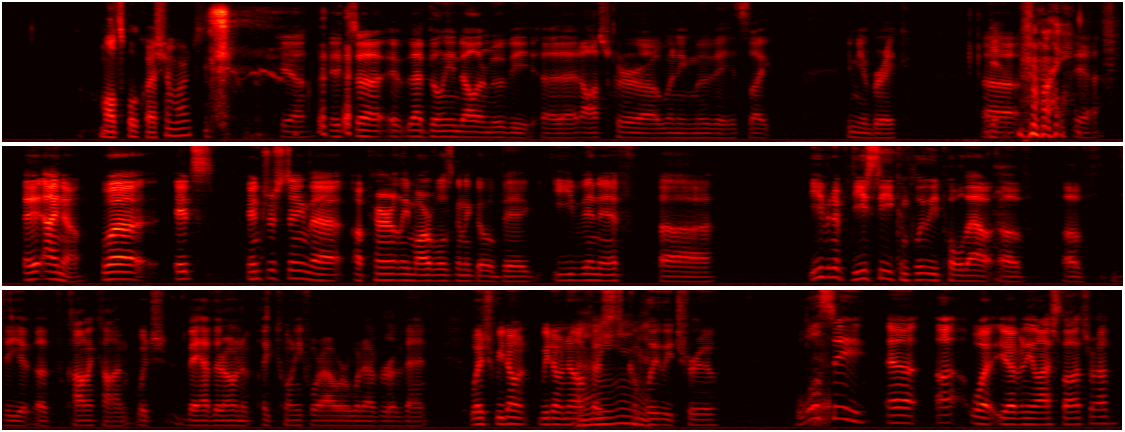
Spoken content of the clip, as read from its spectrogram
Multiple question marks. Yeah, it's uh it, that billion dollar movie, uh, that Oscar uh, winning movie. It's like, give me a break. Uh, yeah. Yeah, I I know. Well, it's interesting that apparently Marvel is gonna go big, even if uh, even if DC completely pulled out of of the of Comic Con, which they have their own like twenty four hour whatever event, which we don't we don't know if Oh, that's yeah. completely true. But we'll Yeah. see. Uh, uh, what you have any last thoughts, Rob?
